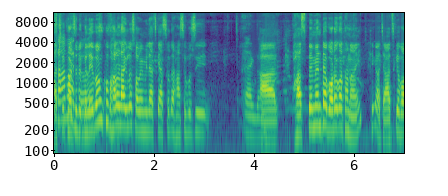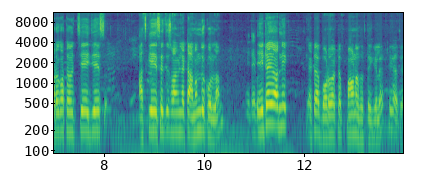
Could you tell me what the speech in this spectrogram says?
আজকে খরচাটা করল। এবং খুব ভালো লাগল সবাই মিলে আজকে একসাথে হাসি খুশি আর ফার্স্ট পেমেন্টটা বড় কথা নয় ঠিক আছে? আজকে বড় কথা হচ্ছে এই যে আজকে এসে যে সবাই মিলে একটা আনন্দ করলাম এটাই অনেক একটা বড় একটা পাওনা ধরতে গেলে ঠিক আছে?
